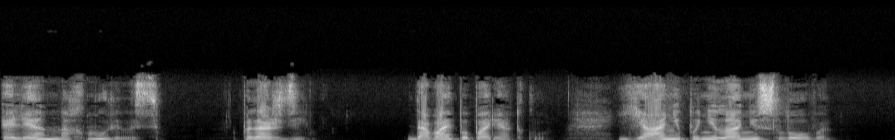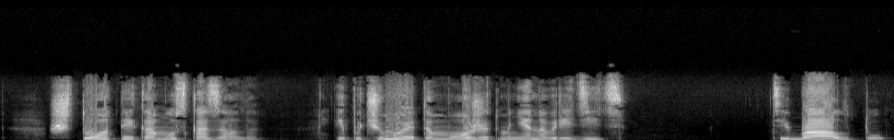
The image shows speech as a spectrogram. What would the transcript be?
Элен нахмурилась. «Подожди. Давай по порядку. Я не поняла ни слова. Что ты кому сказала? И почему это может мне навредить?» «Тибалту!»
